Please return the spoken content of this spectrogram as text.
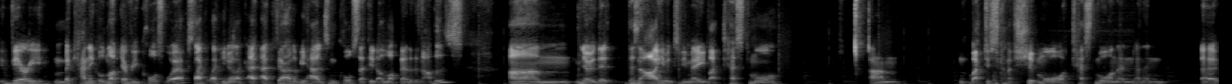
very mechanical. Not every course works. Like like you know, like at, at Foundr, we had some courses that did a lot better than others. Um, you know, that there's an argument to be made like test more, um, like just kind of ship more, test more, and then and then uh,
